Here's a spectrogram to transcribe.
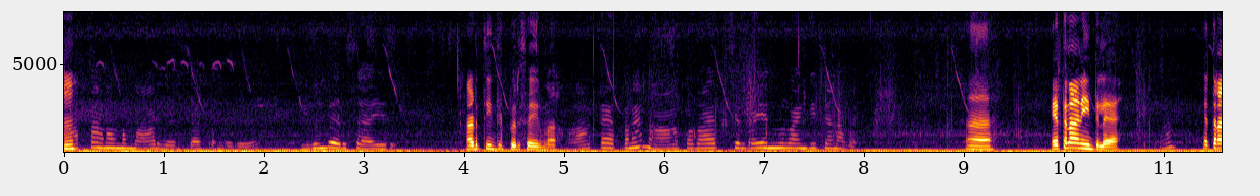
ஆத்தானோட மாடு பெருசாக இருந்தது இதுவும் பெருசாயிரு. அடுத்து இதுக்கு பெருசாயிருமா ஆட்டை எத்தனை? நாற்பதாயிரத்து சில்லறை என்னமோ வாங்கிட்டேன் அவன். ஆ. எத்தனை நீத்தில் எத்தனை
